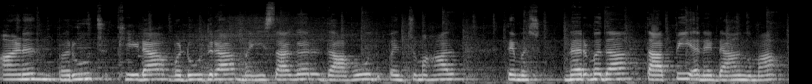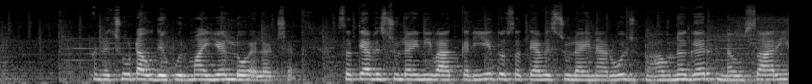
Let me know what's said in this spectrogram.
આણંદ, ભરૂચ, ખેડા, વડોદરા, મહીસાગર, દાહોદ, પંચમહાલ તેમજ નર્મદા, તાપી અને ડાંગમાં અને છોટાઉદેપુરમાં યલો એલર્ટ છે. સત્યાવીસ જુલાઈની વાત કરીએ તો સત્યાવીસ જુલાઈના રોજ ભાવનગર, નવસારી,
